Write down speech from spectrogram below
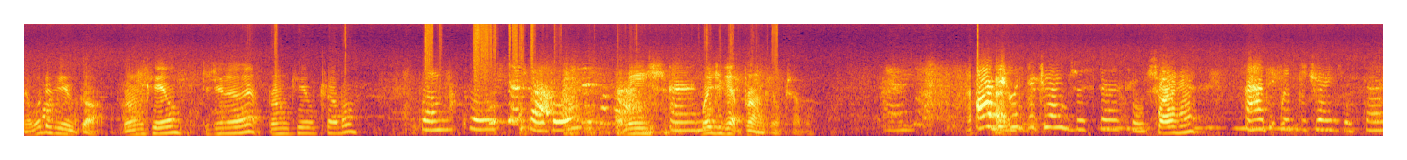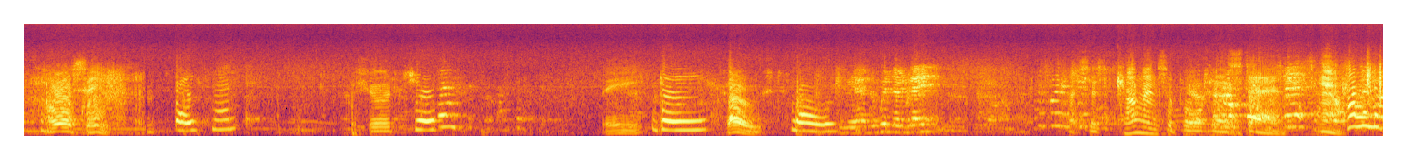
Now what have you got? Bronchial? Did you know that? Bronchial trouble? bronchial trouble. That means, Um, where'd you get bronchial trouble? I had it when the drains was dirty. Sorry, huh? I had it when the drains was dirty. Oh, I see. Basement Should should be be closed. closed. That says, come and support her stand. Now, Come and let's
